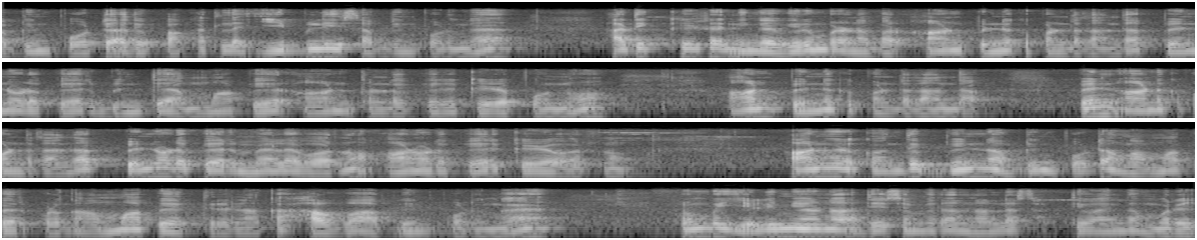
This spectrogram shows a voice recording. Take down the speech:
அப்படின்னு போட்டு அது பக்கத்தில் இப்லிஸ் அப்படின்னு போடுங்க. அது கீழே நீங்கள் விரும்புகிற நபர் ஆண் பெண்ணுக்கு பண்ணுறதா இருந்தால் பெண்ணோட பேர் பின்ட்டு அம்மா பேர் ஆண் தன்னோட பேர் கீழே போடணும். ஆண் பெண்ணுக்கு பண்ணுறதா இருந்தால் பெண் ஆணுக்கு பண்ணுறதா இருந்தால் பெண்ணோட பேர் மேலே வரணும் ஆணோட பேர் கீழே வரணும். ஆண்களுக்கு வந்து பின் அப்படின்னு போட்டு அவங்க அம்மா பேர் போடுங்க. அம்மா பேர் தெரியலனாக்கா ஹவ்வா அப்படின்னு போடுங்க. ரொம்ப எளிமையான அதே சமயத்தில் நல்ல சக்தி வாய்ந்த முறை.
